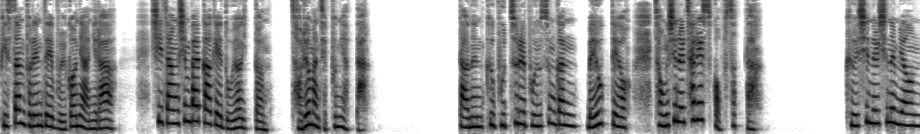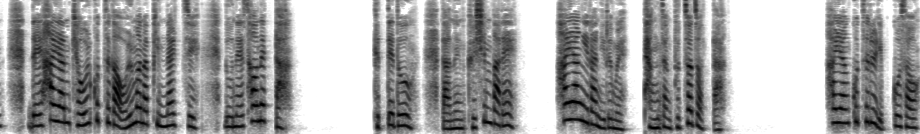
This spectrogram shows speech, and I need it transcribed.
비싼 브랜드의 물건이 아니라 시장 신발 가게에 놓여 있던 저렴한 제품이었다. 나는 그 부츠를 본 순간 매혹되어 정신을 차릴 수가 없었다. 그 신을 신으면 내 하얀 겨울 코트가 얼마나 빛날지 눈에 선했다. 그때도 나는 그 신발에 하양이란 이름을 당장 붙여주었다. 하얀 코트를 입고서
